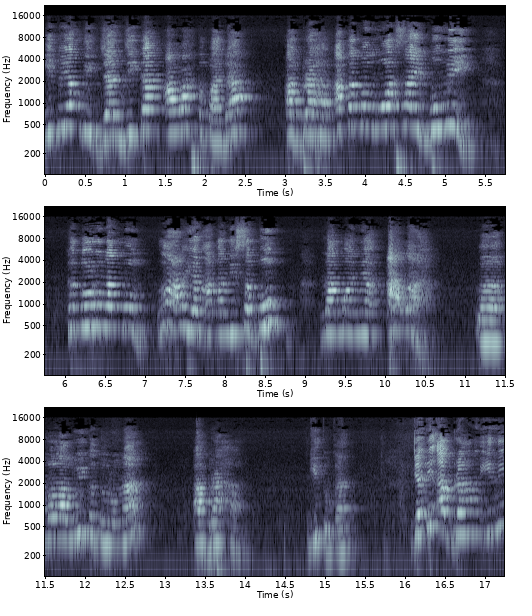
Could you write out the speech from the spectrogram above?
itu yang dijanjikan Allah kepada Abraham akan menguasai bumi. Keturunanmu lahir yang akan disebut namanya Allah uh, melalui keturunan Abraham. Gitu kan? Jadi Abraham ini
